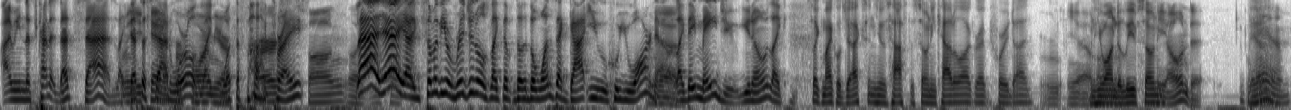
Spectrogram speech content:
I mean, that's kind of that's sad. Like I mean, that's a sad world. Like your what the fuck, first right? Song. like, Yeah, yeah, yeah. Some of the originals, like the, the the ones that got you who you are now, Yeah. like they made you. You know, like It's like Michael Jackson. He was half the Sony catalog right before he died. Yeah, and he wanted to leave Sony. He owned it. damn.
